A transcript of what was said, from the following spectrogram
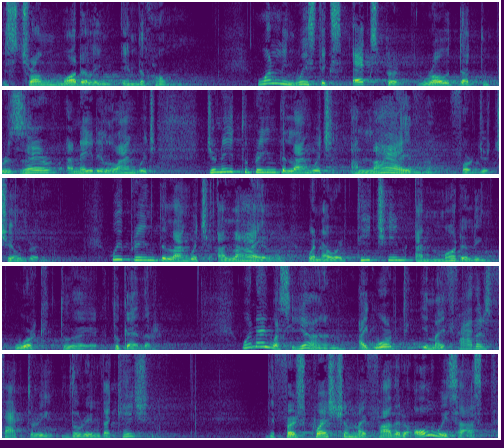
strong modeling in the home. One linguistics expert wrote that to preserve a native language, you need to bring the language alive for your children. We bring the language alive when our teaching and modeling work uh, together. When I was young, I worked in my father's factory during vacation. The first question my father always asked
